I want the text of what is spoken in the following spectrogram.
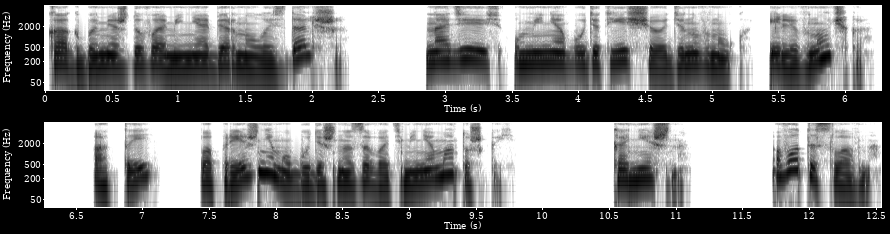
Как бы между вами ни обернулось дальше, надеюсь, у меня будет еще один внук или внучка, а ты по-прежнему будешь называть меня матушкой. Конечно. Вот и славно.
